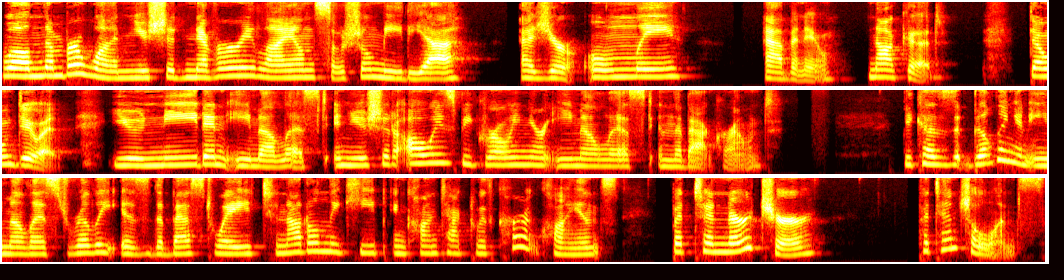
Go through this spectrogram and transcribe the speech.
Well, number one, you should never rely on social media as your only avenue. Not good. Don't do it. You need an email list, and you should always be growing your email list in the background. Because building an email list really is the best way to not only keep in contact with current clients, but to nurture potential ones.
